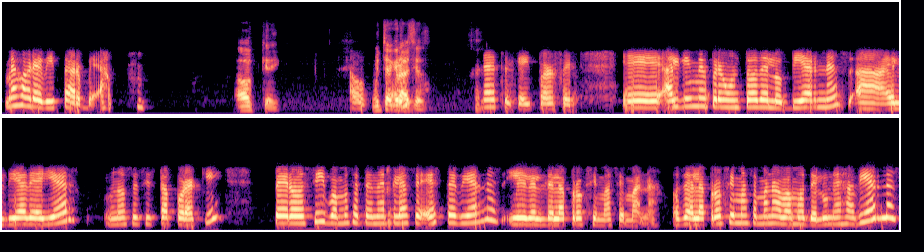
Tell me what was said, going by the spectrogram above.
mejor evitar, vea. Ok. okay. Muchas gracias. That's okay, perfect. Eh, alguien me preguntó de los viernes ah, el día de ayer, no sé si está por aquí, pero sí, vamos a tener clase este viernes y el de la próxima semana. O sea, la próxima semana vamos de lunes a viernes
